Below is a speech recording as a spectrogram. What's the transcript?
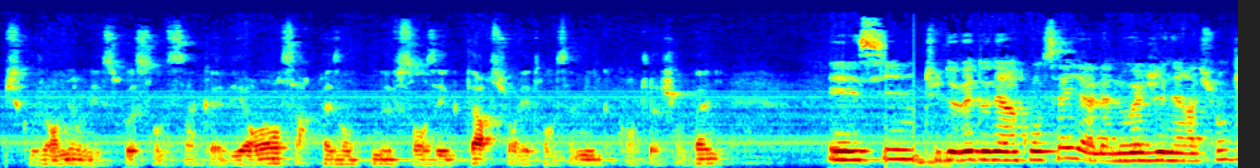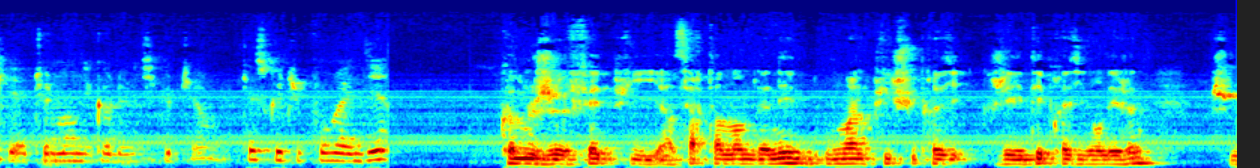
puisqu'aujourd'hui on est 65 adhérents, ça représente 900 hectares sur les 35 000 que compte la Champagne. Et si tu devais donner un conseil à la nouvelle génération qui est actuellement en école de viticulture, qu'est-ce que tu pourrais dire? Comme je fais depuis un certain nombre d'années, au moins depuis que j'ai été président des jeunes, je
